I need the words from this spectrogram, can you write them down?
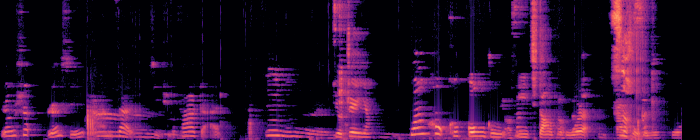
人生人形还在继续发展。就这样。王后和公主一起当了仆人，伺候着巫婆。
